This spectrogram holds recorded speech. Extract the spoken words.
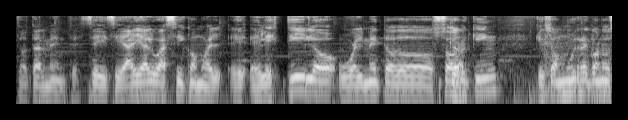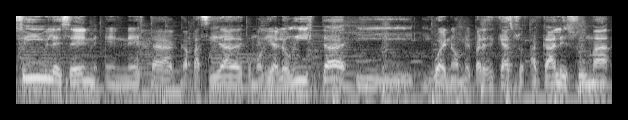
Totalmente. Sí, sí, hay algo así como el, el estilo o el método Sorkin que son muy reconocibles en, en esta capacidad como dialoguista y, y bueno, me parece que acá le suma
